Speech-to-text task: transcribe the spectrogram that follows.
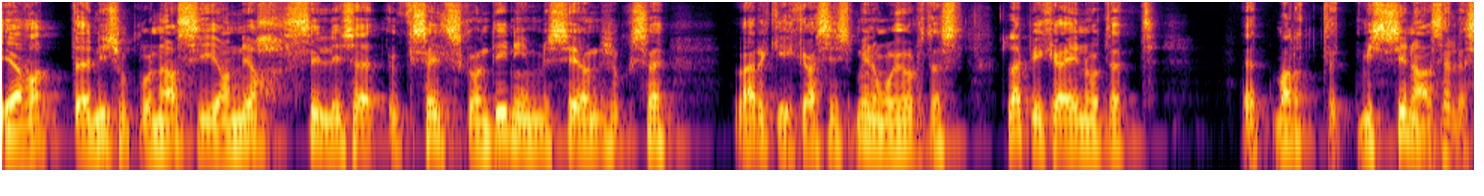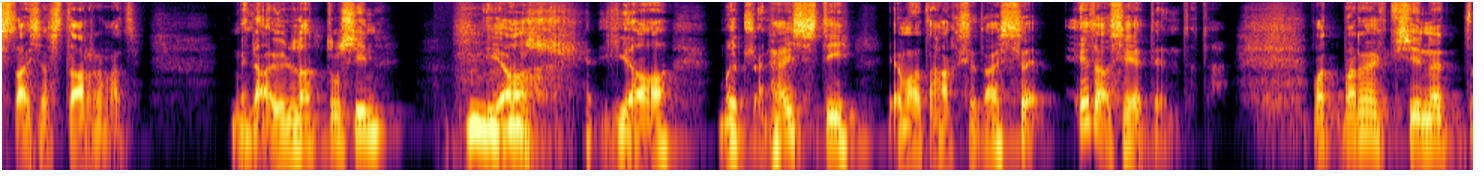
ja vot niisugune asi on jah, sellise üks seltskond inimesi on niisuguse värgiga siis minu juurdest läbi käinud, et, et Mart, et mis sina sellest asjast arvad. mina üllatusin ja, ja mõtlen hästi ja ma tahaks seda asja edasi edendada. vaat ma rääkisin, et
